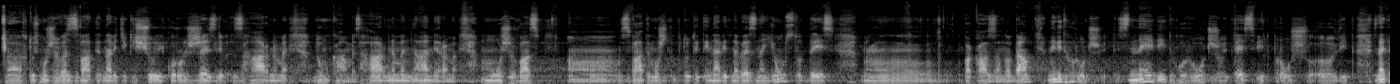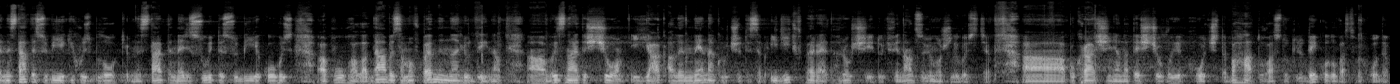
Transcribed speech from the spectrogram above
Хтось може вас звати, навіть якийсь чоловік, король жезлів з гарними думками, з гарними намірами. Може вас а, звати, можете тут іти навіть нове знайомство, десь м, показано. Да? Не відгороджуйтесь, не відгороджуйтесь від прошлого, від знаєте, не ставте собі якихось блоків, не ставте, не рисуйте собі якогось пугала. Да, ви самовпевнена людина. А, ви знаєте, що і як, але не накручуйте себе. Ідіть вперед, гроші йдуть, фінансові можливості, а, покращення на те, що ви хочете. Багато у вас тут людей, коли у вас виходить.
